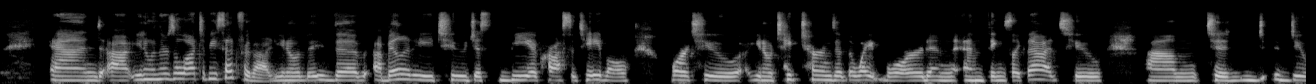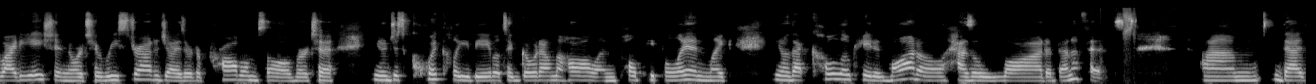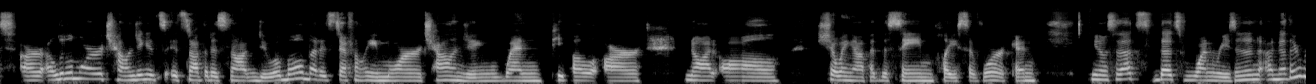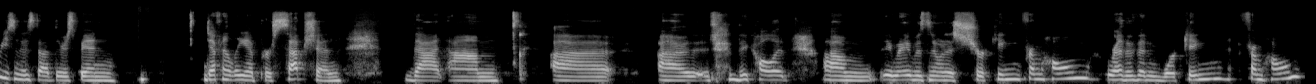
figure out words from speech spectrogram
and uh, you know and there's a lot to be said for that. You know the, the ability to just be across the table or to you know take turns at the whiteboard and and things like that to um, to d- do ideation or to re-strategize or to problem solve or to you know just quickly be able to go down the hall and pull people in. Like you know that co-located model has a lot of benefits um, that are a little more challenging. It's it's not that it's not doable, but it's definitely more challenging when people are not all showing up at the same place of work. And you know, so that's that's one reason. And another reason is that there's been definitely a perception that um, uh, uh, they call it, um, it, it, was known as shirking from home rather than working from home.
